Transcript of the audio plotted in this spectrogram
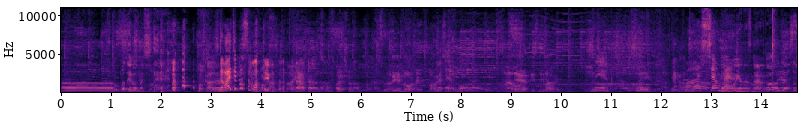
А, Подивимось. Показуй. Давайте посмотрим. Так, так, хорошо нам. Сюди ноги. Я теж Міріна. Ні, ти знімай. Ні, сорі. Вася Дякую, я не знаю хто, але дякую.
